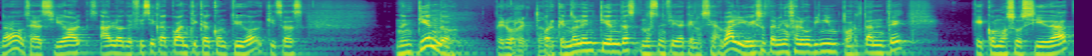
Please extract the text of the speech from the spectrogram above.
¿no? O sea, si yo hab- hablo de física cuántica contigo, quizás no entiendo, pero Correcto. porque no lo entiendas no significa que no sea válido. Y eso también es algo bien importante que como sociedad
